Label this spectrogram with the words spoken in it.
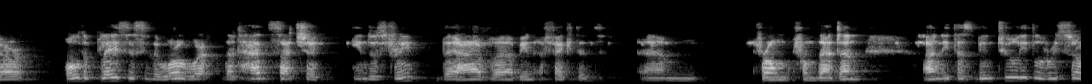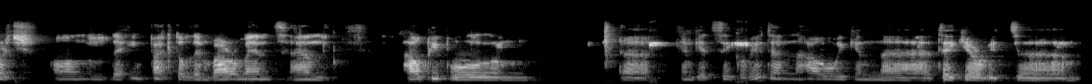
are all the places in the world where that had such an industry, they have uh, been affected um, from from that, and and it has been too little research on the impact of the environment and how people um, uh, can get sick of it and how we can uh, take care of it um,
